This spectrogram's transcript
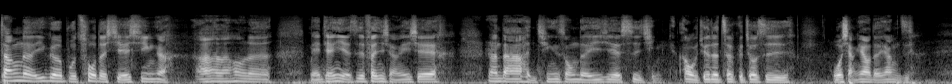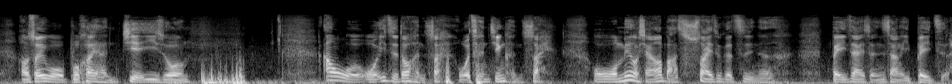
当了一个不错的谐星啊啊，然后呢，每天也是分享一些让大家很轻松的一些事情啊，我觉得这个就是我想要的样子，好，所以我不会很介意说啊，我我一直都很帅，我曾经很帅，我我没有想要把帅这个字呢背在身上一辈子了，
